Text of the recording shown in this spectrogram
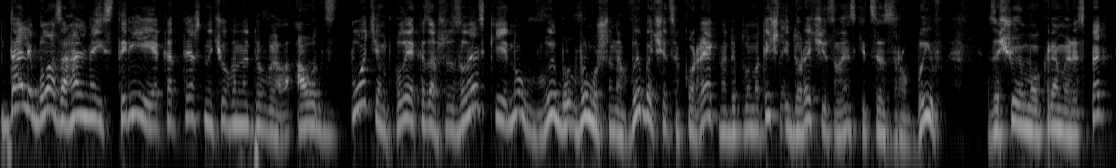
Далі була загальна істерія, яка теж нічого не довела. А от потім, коли я казав, що Зеленський ну вимушено вибачиться коректно, дипломатично, і до речі, Зеленський це зробив, за що йому окремий респект.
